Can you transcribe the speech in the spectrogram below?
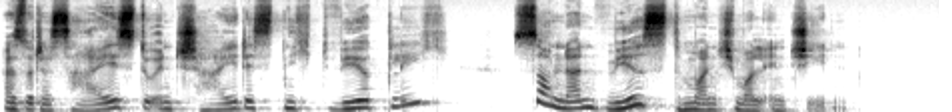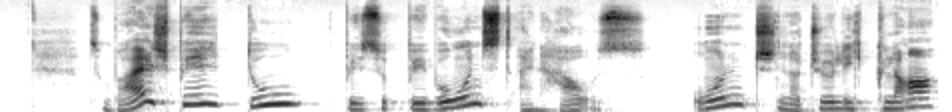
Also das heißt, du entscheidest nicht wirklich, sondern wirst manchmal entschieden. Zum Beispiel, du bewohnst ein Haus und natürlich klar,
